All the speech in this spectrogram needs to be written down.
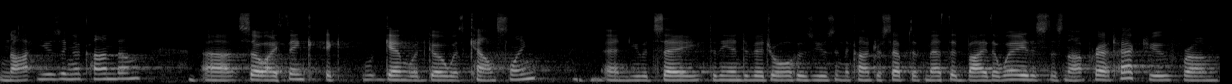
not using a condom. Uh, So I think it, again, would go with counseling. And you would say to the individual who's using the contraceptive method, by the way, this does not protect you from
